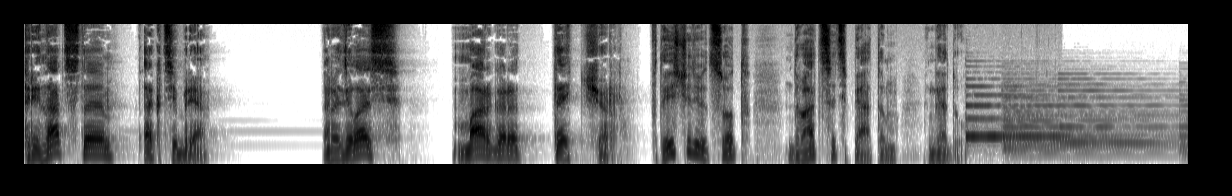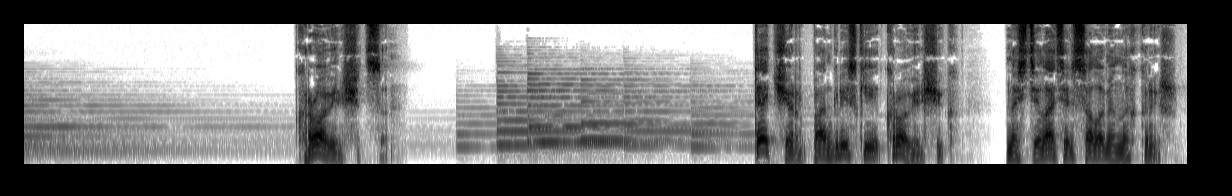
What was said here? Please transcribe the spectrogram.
13 октября. Родилась Маргарет Тэтчер. В 1925 году. Кровельщица. Тэтчер по-английски «кровельщик», настилатель соломенных крыш.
